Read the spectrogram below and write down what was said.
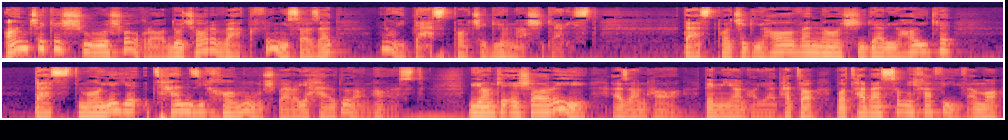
آنچه که شور و شوق را دچار وقفه می‌سازد نوعی دست پاچگی و ناشیگری است. دست پاچگی ها و ناشیگری هایی که دستمایه تنزی خاموش برای هر دو آنها است. بیان که اشاره از آنها به میان آید. حتی با تبسمی خفیف اما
